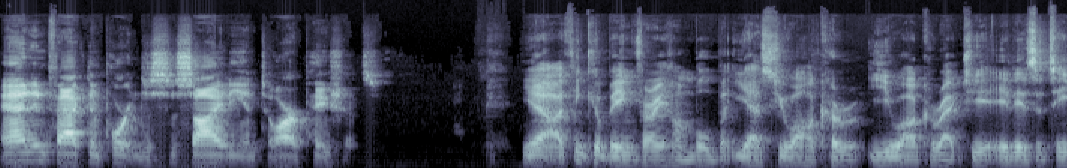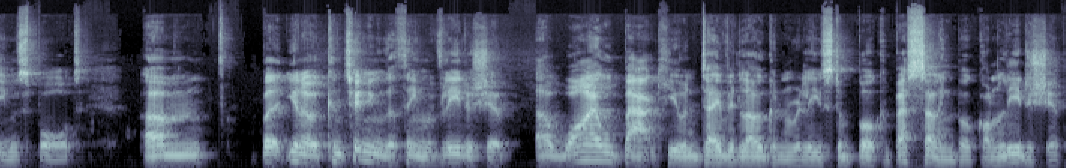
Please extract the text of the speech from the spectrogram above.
and, in fact, important to society and to our patients. Yeah, I think you're being very humble, but yes, you are cor- you are correct. It is a team sport. Um, but you know, continuing the theme of leadership, a while back, you and David Logan released a book, a best selling book on leadership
